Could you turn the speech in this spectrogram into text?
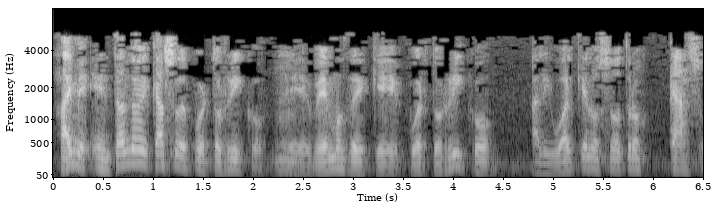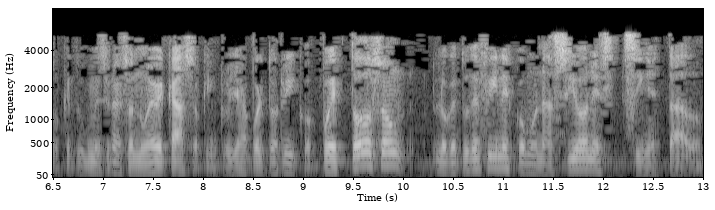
Jaime, entrando en el caso de Puerto Rico, mm. eh, vemos de que Puerto Rico, al igual que los otros casos, que tú mencionas, son nueve casos que incluyes a Puerto Rico, pues todos son lo que tú defines como naciones sin Estado.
